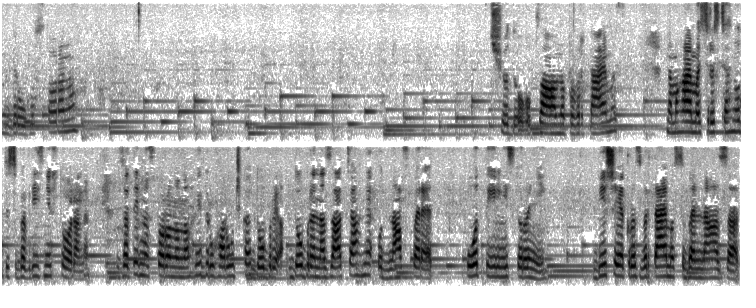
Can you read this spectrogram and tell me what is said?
В другу сторону. Чудово, плавно повертаємось. Намагаємось розтягнути себе в різні сторони. За тильну сторону ноги, друга ручка добре, добре назад тягне, одна вперед, по тильній стороні. Більше як розвертаємо себе назад.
